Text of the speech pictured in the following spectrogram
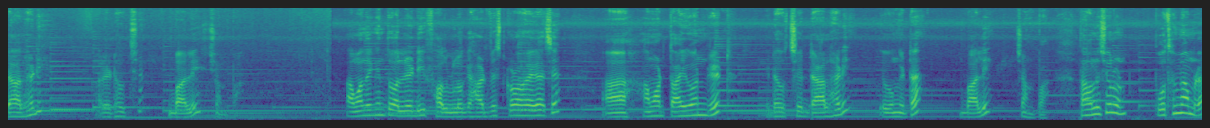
ডালহাড়ি, আর এটা হচ্ছে বালি চম্পা। আমাদের কিন্তু অলরেডি ফলগুলোকে হারভেস্ট করা হয়ে গেছে। আমার তাইওয়ান রেড এটা হচ্ছে ডালহাড়ি এবং এটা বালি চম্পা। তাহলে চলুন, প্রথমে আমরা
